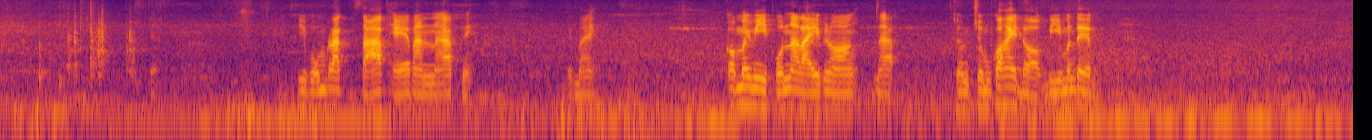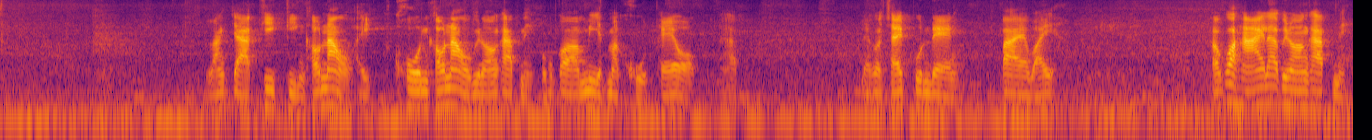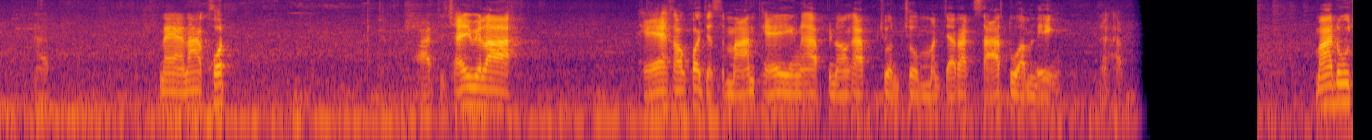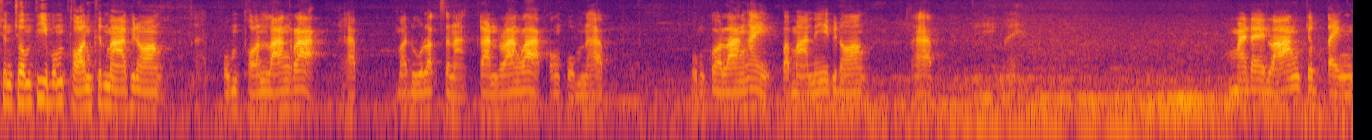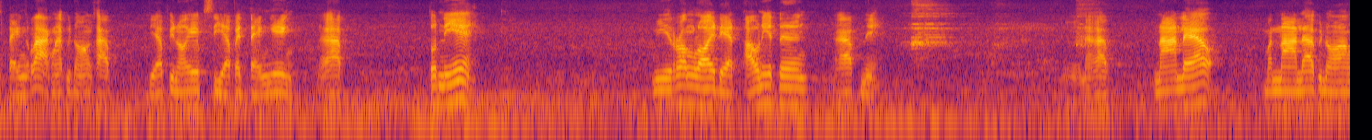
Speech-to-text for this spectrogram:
ที่ผมรักษาแผลมันนะครับนี่เห็นไหมก็ไม่มีผลอะไรพี่น้องนะครับชมชมก็ให้ดอกดีเหมือนเดิม หลังจากที่กิ่งเขาเน่า ไอ้โคนเขาเน่าพี่น้องครับนี่ผมก็มีดมาขูดแผลออกนะครับ แล้วก็ใช้ปูนแดงป้ายไว้ เขาก็หายแล้วพี่น้องครับนี่ครับในอนาคต อาจจะใช้เวลา แผลเขาก็จะสมานแผลเองนะครับพี่น้องครับชวนชมมันจะรักษาตัวมันเองนะครับ มาดูชนชมที่ผมถอนขึ้นมาพี่น้องผมถอนล้างรากนะครับ มาดูลักษณะการล้างรากของผมนะครับ ผมก็ล้างให้ประมาณนี้พี่น้องนะครับเห็นไหมไม่ได้ล้างจนแต่งแต่งรากนะพี่น้องครับ เดี๋ยวพี่น้องเอฟซีไปแต่งเองนะครับต้นนี้ มีร่องรอยแดดเผานิดนึงนะครับนี่ นี่นะครับ นานแล้วมันนานแล้วพี่น้อง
